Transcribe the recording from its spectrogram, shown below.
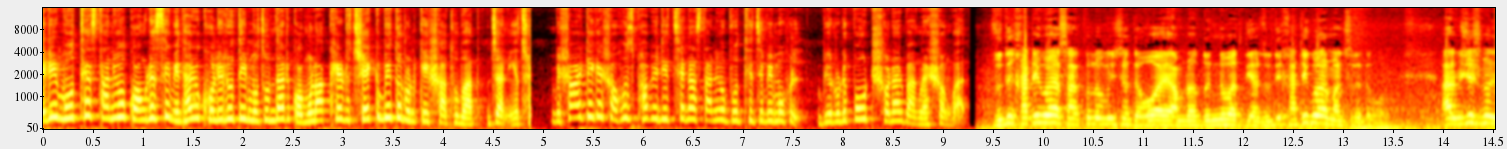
এরই মধ্যে স্থানীয় কংগ্রেসী বিধায়ক খলিলুদ্দিন মজুমদার কমলাক্ষের চেক বিতরণকে সাধুবাদ জানিয়েছেন। বিষয়টিকে সহজভাবে নিচ্ছে না স্থানীয় বুদ্ধিজীবী মহল। ব্যুরো রিপোর্ট, সোনার বাংলা সংবাদ। যদি খাটিগড়া সার্কুল অফিসে দেওয়া হয়, আমরা ধন্যবাদ দিয়া যদি খাটিগড়ার মানুষের দেবো হয়। আর বিশেষ করে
